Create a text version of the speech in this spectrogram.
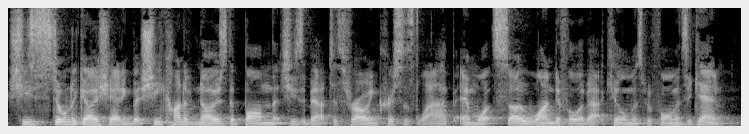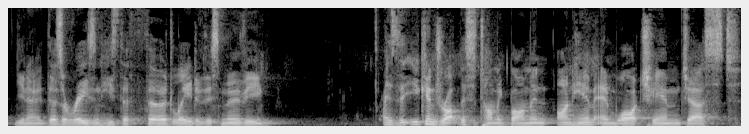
She's still negotiating, but she kind of knows the bomb that she's about to throw in Chris's lap. And what's so wonderful about Kilmer's performance, again, you know, there's a reason he's the third lead of this movie is that you can drop this atomic bomb in, on him and watch him just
